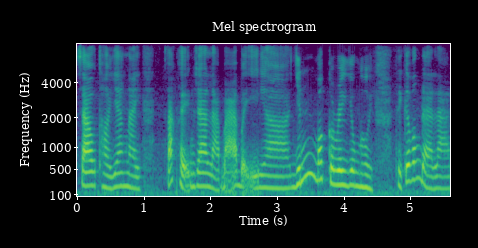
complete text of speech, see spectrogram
sao thời gian này phát hiện ra là bà bị uh, dính mercury vô người. Thì cái vấn đề là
